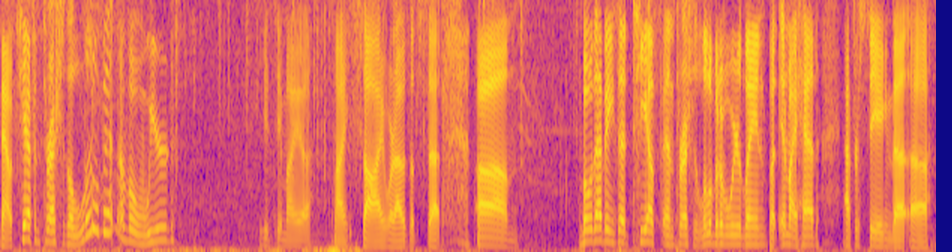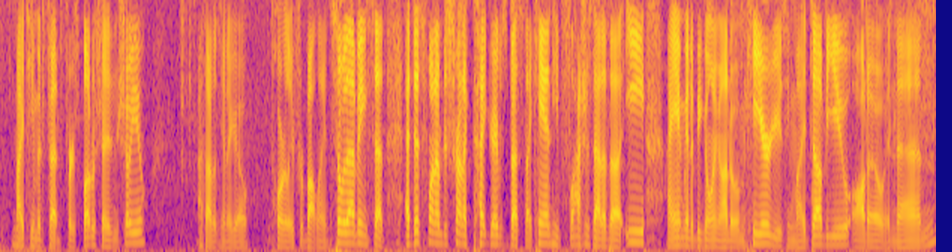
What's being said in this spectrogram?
Now, TF and Thresh is a little bit of a weird... You can see my uh, my sigh where I was upset. Um, but with that being said, TF and Thresh is a little bit of a weird lane, but in my head, after seeing that uh, my team had fed First Blood, which I didn't show you, I thought it was going to go poorly for bot lane. So with that being said, at this point I'm just trying to kite Graves as best I can. He flashes out of the E. I am going to be going onto him here using my W, auto, and then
